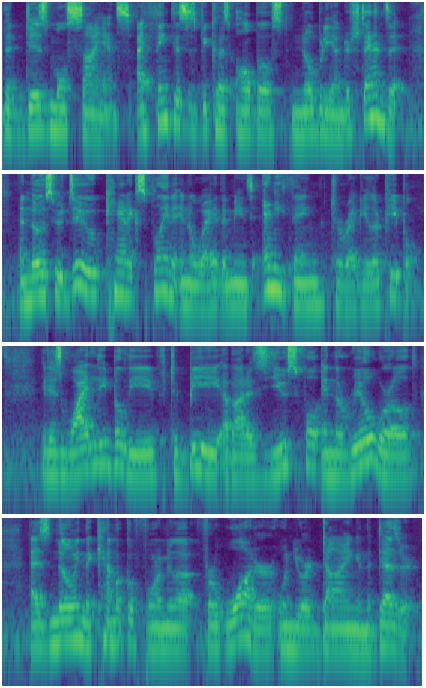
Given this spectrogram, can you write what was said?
the dismal science. I think this is because almost nobody understands it, and those who do can't explain it in a way that means anything to regular people it is widely believed to be about as useful in the real world as knowing the chemical formula for water when you are dying in the desert.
